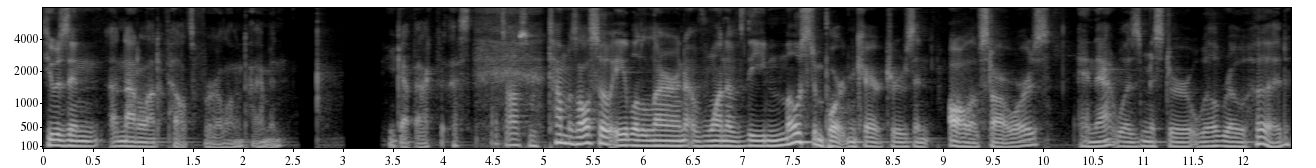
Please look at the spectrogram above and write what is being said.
He was in uh, not a lot of health for a long time, and he got back for this. That's awesome. Tom was also able to learn of one of the most important characters in all of Star Wars, and that was Mr. Willrow Hood,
